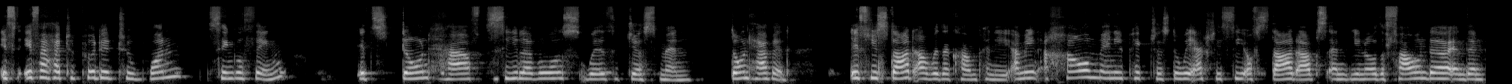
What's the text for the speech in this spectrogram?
if if I had to put it to one single thing, it's don't have C-levels with just men. Don't have it. If you start out with a company, I mean, how many pictures do we actually see of startups and you know the founder and then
